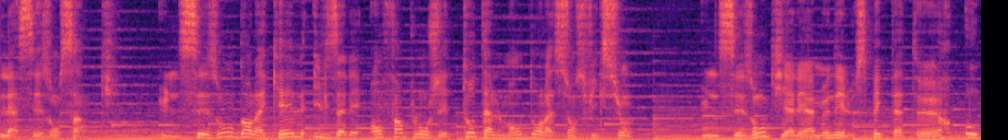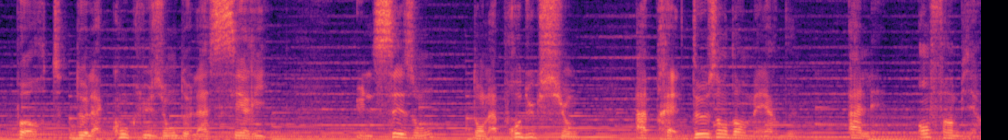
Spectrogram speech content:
la saison 5. Une saison dans laquelle ils allaient enfin plonger totalement dans la science-fiction, une saison qui allait amener le spectateur aux portes de la conclusion de la série. Une saison dont la production, après deux ans d'emmerde, allait enfin bien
